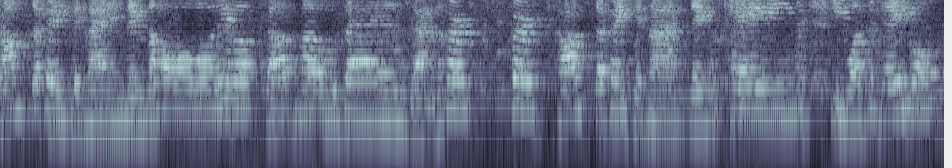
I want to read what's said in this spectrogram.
constipated men in the holy books of Moses. And the first, first constipated man's name was Cain. He wasn't able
